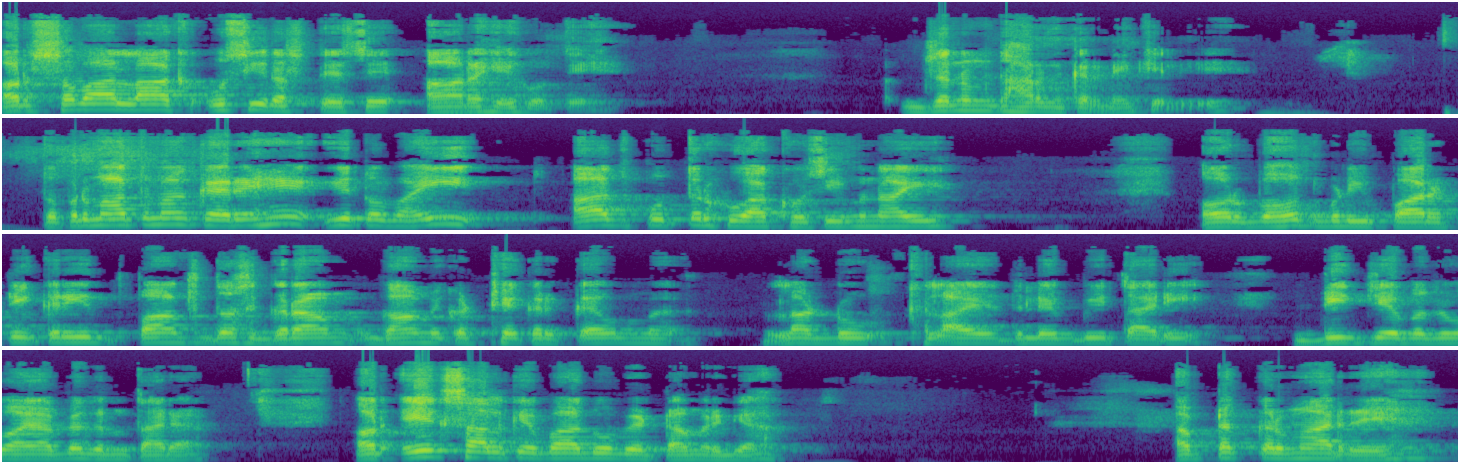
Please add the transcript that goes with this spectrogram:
और सवा लाख उसी रास्ते से आ रहे होते हैं, जन्म धारण करने के लिए। तो परमात्मा कह रहे हैं, ये तो भाई आज पुत्र हुआ, खुशी मनाई और बहुत बड़ी पार्टी करीब पाँच दस ग्राम, गाँव इकट्ठे करके उनमें लाडू, खिलाए, जलेबी तारी, डीजे बजवाया बेगन तारा। और एक साल के बाद वो बेटा मर गया। अब टक्कर मार रहे हैं।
